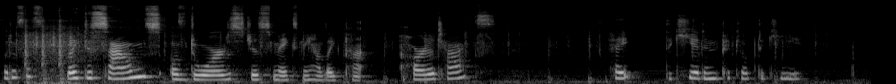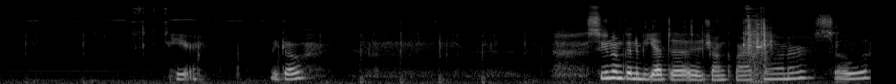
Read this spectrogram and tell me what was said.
What if it's like the sounds of doors just makes me have like heart attacks? Hey, the key. I didn't pick up the key. Here we go. Soon I'm gonna be at the drunk marathon runner, so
